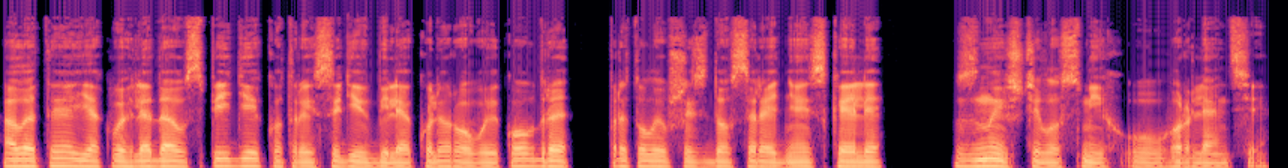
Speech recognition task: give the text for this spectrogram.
Але те, як виглядав спіді, котрий сидів біля кольорової ковдри, притулившись до середньої скелі, знищило сміх у горлянці,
